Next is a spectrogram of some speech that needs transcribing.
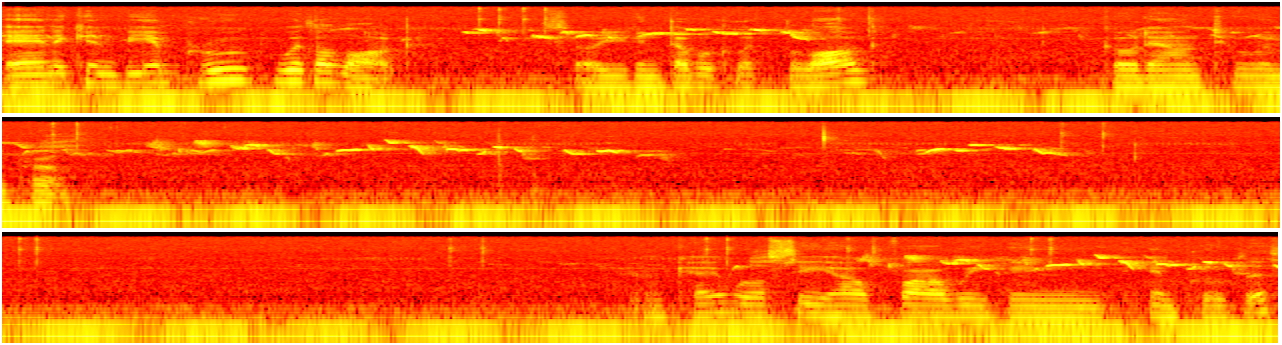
And it can be improved with a log. So you can double click the log go down to improve. Okay we'll see how far we can improve this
